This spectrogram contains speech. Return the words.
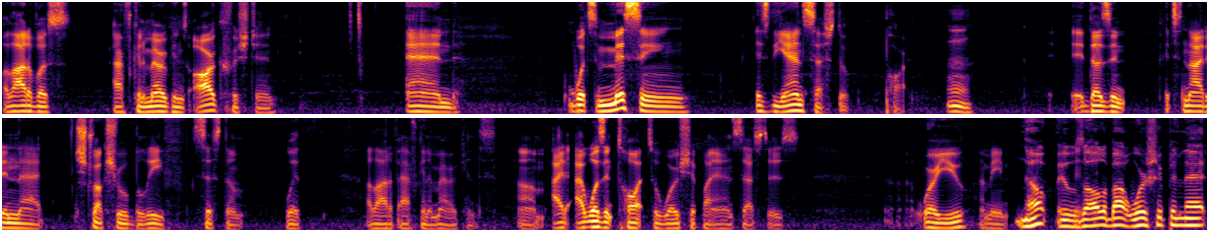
a lot of us African Americans are Christian, and what's missing is the ancestor part. Mm. It doesn't. It's not in that structural belief system with a lot of African Americans. Um, I, I wasn't taught to worship my ancestors. Uh, were you? I mean, Nope, it was all about worshiping that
